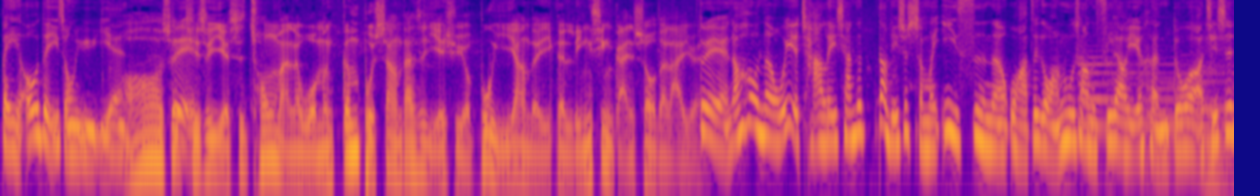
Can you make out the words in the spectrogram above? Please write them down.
北欧的一种语言。哦，所以其实也是充满了我们跟不上，但是也许有不一样的一个灵性感受的来源。对，然后呢，我也查了一下，这到底是什么意思呢？哇，这个网络上的资料也很多啊。其实，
